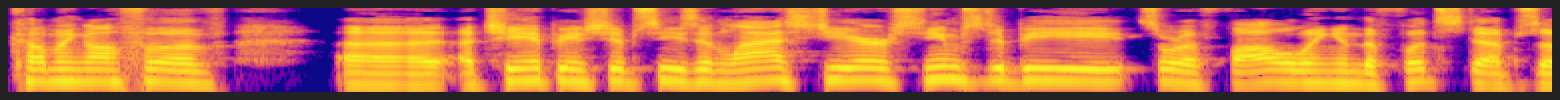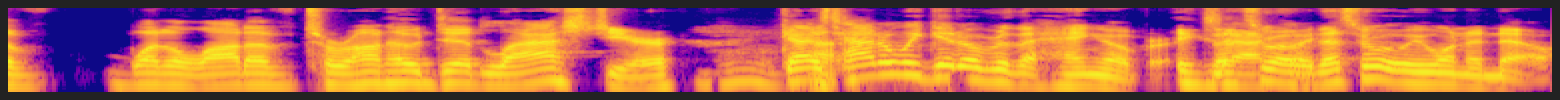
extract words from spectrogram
coming off of uh, a championship season last year. Seems to be sort of following in the footsteps of what a lot of Toronto did last year. Guys, how do we get over the hangover? That's Exactly. what that's what we want to know.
